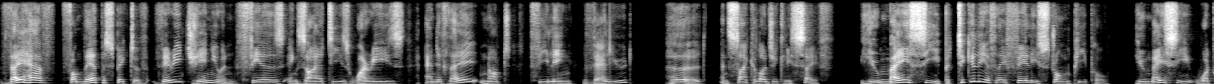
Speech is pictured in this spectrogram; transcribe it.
they have, from their perspective, very genuine fears, anxieties, worries. And if they're not feeling valued, heard, and psychologically safe, you may see, particularly if they're fairly strong people, you may see what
